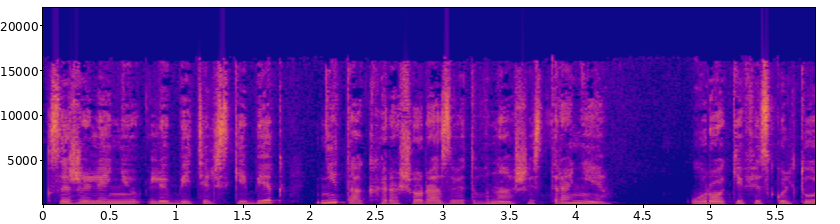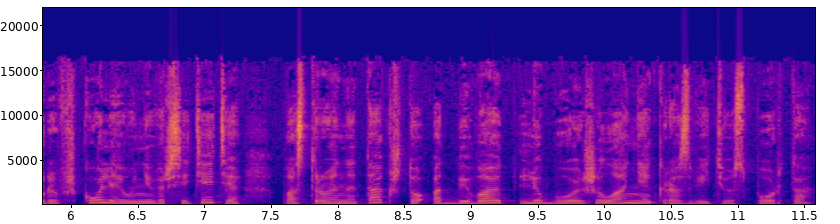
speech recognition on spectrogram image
К сожалению, любительский бег не так хорошо развит в нашей стране. Уроки физкультуры в школе и университете построены так, что отбивают любое желание к развитию спорта.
